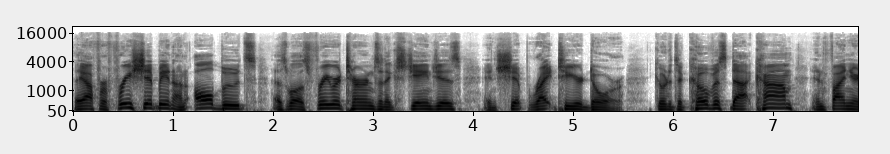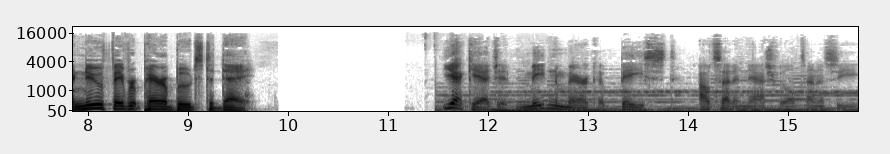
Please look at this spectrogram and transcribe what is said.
They offer free shipping on all boots, as well as free returns and exchanges, and ship right to your door. Go to tecovas.com and find your new favorite pair of boots today. Yak Gadget, made in America, based outside of Nashville, Tennessee.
